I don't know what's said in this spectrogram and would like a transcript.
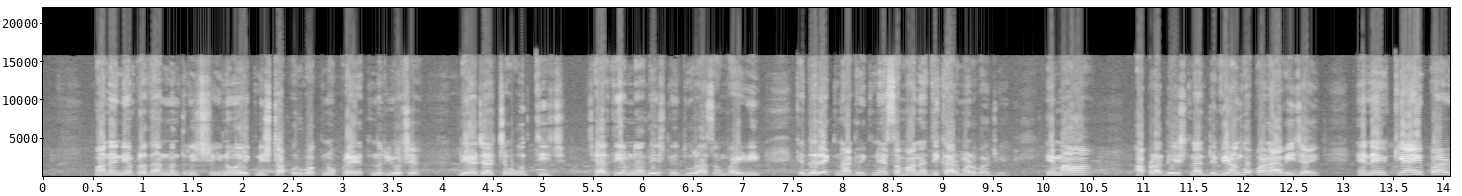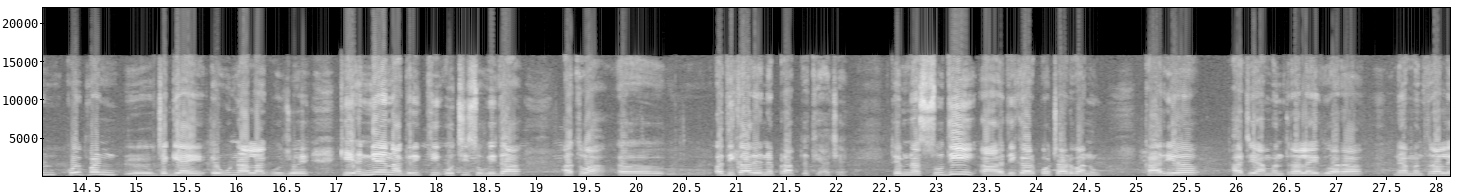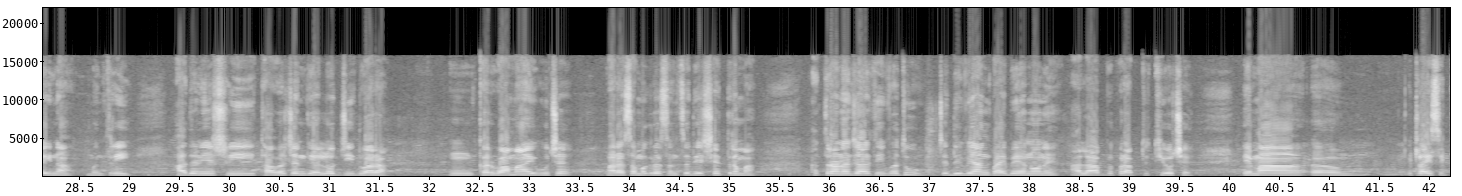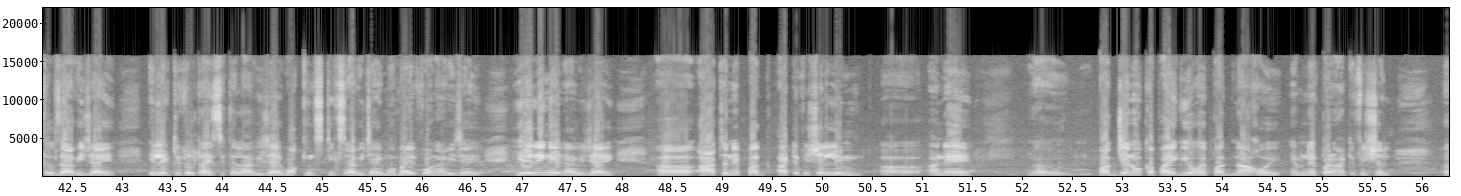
માનનીય પ્રધાનમંત્રીશ્રીનો એક નિષ્ઠાપૂર્વકનો પ્રયત્ન રહ્યો છે. બે હજાર ચૌદથી જ જ્યારથી એમને દેશની ધુરા સંભાળી કે દરેક નાગરિકને સમાન અધિકાર મળવા જોઈએ. એમાં આપણા દેશના દિવ્યાંગો પણ આવી જાય. એને ક્યાંય પણ કોઈ પણ જગ્યાએ એવું ના લાગવું જોઈએ કે અન્ય નાગરિકથી ઓછી સુવિધા અથવા અધિકાર એને પ્રાપ્ત થયા છે. તેમના સુધી આ અધિકાર પહોંચાડવાનું કાર્ય આજે આ મંત્રાલય દ્વારા ને આ મંત્રાલયના મંત્રી આદરણીય શ્રી થાવરચંદ ગેહલોતજી દ્વારા કરવામાં આવ્યું છે. મારા સમગ્ર સંસદીય ક્ષેત્રમાં ત્રણ હજારથી વધુ જે દિવ્યાંગ ભાઈ બહેનોને આ લાભ પ્રાપ્ત થયો છે એમાં ટ્રાઇસિકલ્સ આવી જાય ઇલેક્ટ્રિકલ ટ્રાઇસિકલ આવી જાય વોકિંગ સ્ટિક્સ આવી જાય મોબાઈલ ફોન આવી જાય હિયરિંગ એડ આવી જાય હાથ અને પગ આર્ટિફિશિયલ લિમ્બ અને પગ જેનો કપાઈ ગયો હોય, પગ ના હોય, એમને પણ આર્ટિફિશિયલ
